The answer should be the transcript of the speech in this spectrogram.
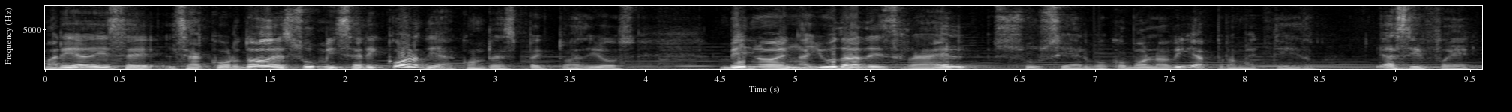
María dice, se acordó de su misericordia con respecto a Dios. Vino en ayuda de Israel, su siervo, como lo había prometido. Y así fue.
